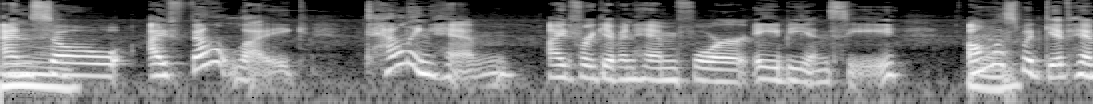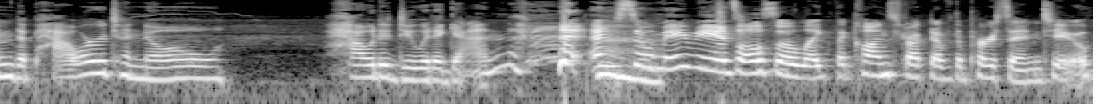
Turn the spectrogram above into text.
And hmm. so I felt like telling him I'd forgiven him for A, B, and C almost would give him the power to know how to do it again. and so maybe it's also like the construct of the person too.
